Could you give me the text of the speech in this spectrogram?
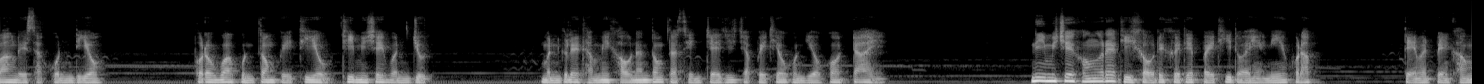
ว่างเลยสักคนเดียว เพราะว่าคุณต้องไปเที่ยวที่ไม่ใช่วันหยุด มันก็เลยทำให้เขานั้นต้องตัดสินใจที่จะไปเที่ยวคนเดียวก็ได้ นี่ไม่ใช่ครั้งแรกที่เขาได้เคยได้ไปที่ดอยแห่งนี้ครับ แต่มันเป็นครั้ง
